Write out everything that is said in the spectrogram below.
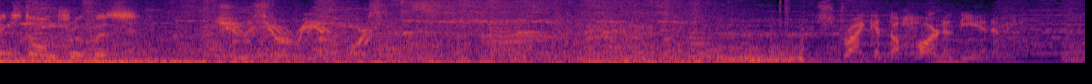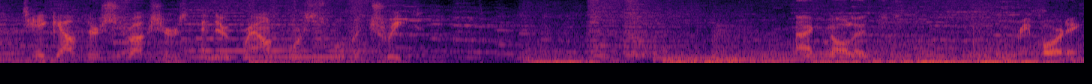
Deploying stormtroopers. Choose your reinforcements. Strike at the heart of the enemy. Take out their structures, and their ground forces will retreat. Acknowledged. Reporting.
